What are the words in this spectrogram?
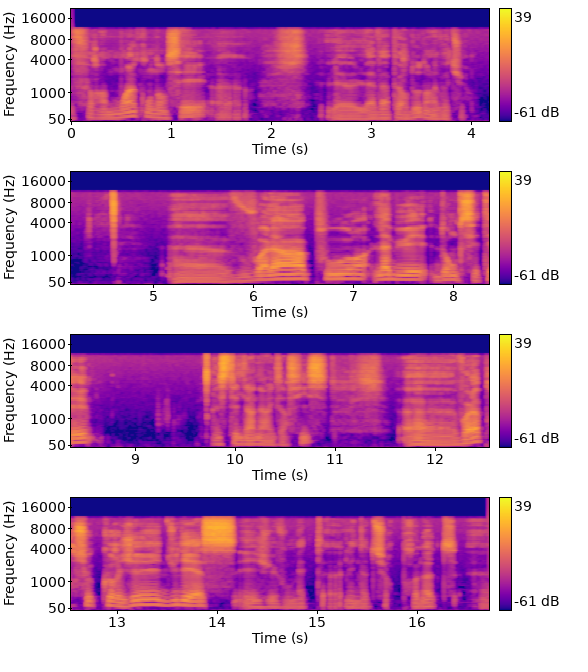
fera moins condenser la vapeur d'eau dans la voiture. Euh, voilà pour la buée. Donc c'était le dernier exercice. Euh, voilà pour se corriger du DS. Et je vais vous mettre les notes sur Pronote euh,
